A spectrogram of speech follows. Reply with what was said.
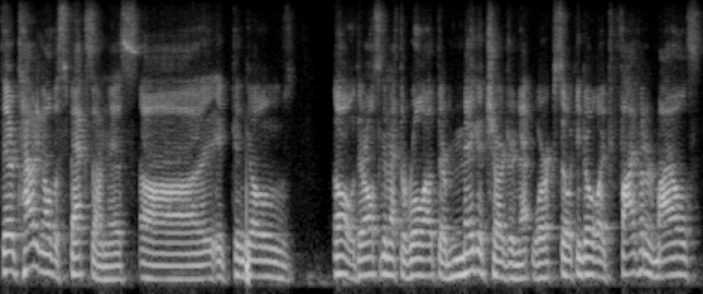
they're touting all the specs on this. Uh, it can go. Oh, they're also going to have to roll out their mega charger network, so it can go like 500 miles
